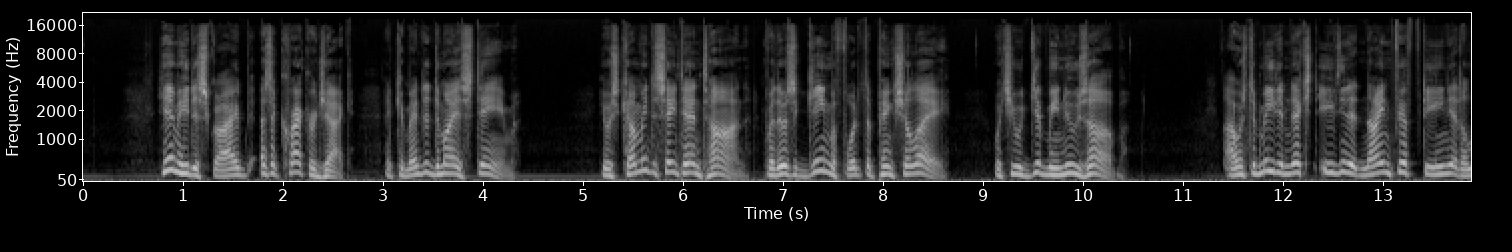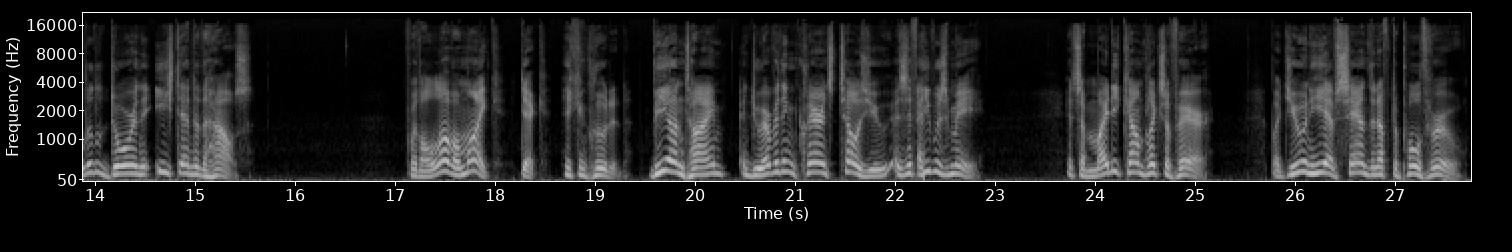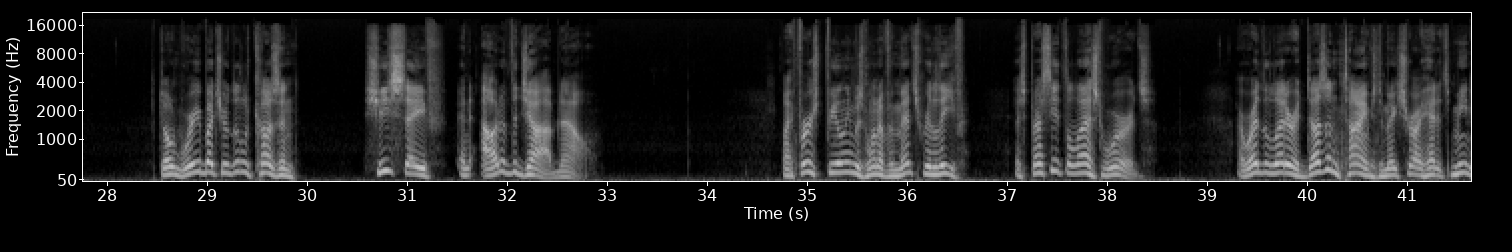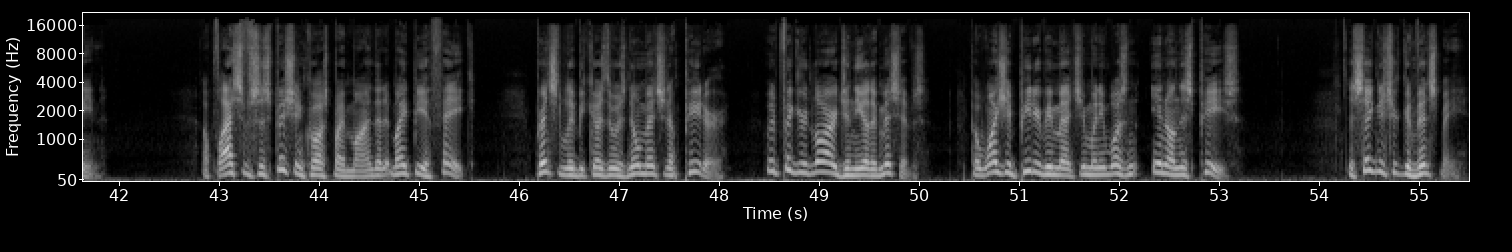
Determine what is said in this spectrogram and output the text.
Him he described as a crackerjack and commended to my esteem. He was coming to St. Anton, for there was a game afoot at the Pink Chalet, which he would give me news of. I was to meet him next evening at 9.15 at a little door in the east end of the house. For the love of Mike, Dick, he concluded, be on time and do everything Clarence tells you as if he was me. It's a mighty complex affair, but you and he have sand enough to pull through. Don't worry about your little cousin. She's safe and out of the job now. My first feeling was one of immense relief, especially at the last words. I read the letter a dozen times to make sure I had its meaning. A flash of suspicion crossed my mind that it might be a fake, principally because there was no mention of Peter, who had figured large in the other missives. But why should Peter be mentioned when he wasn't in on this piece? The signature convinced me.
